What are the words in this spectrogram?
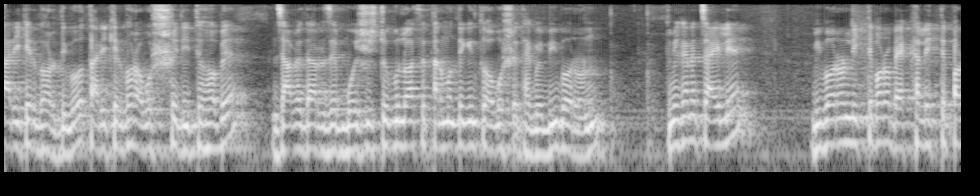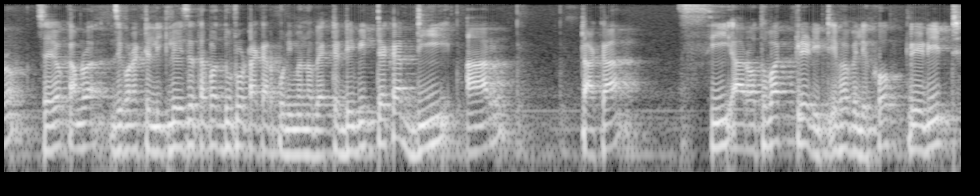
তারিখের ঘর দিব। তারিখের ঘর অবশ্যই দিতে হবে। জাবেদার যে বৈশিষ্ট্যগুলো আছে তার মধ্যে কিন্তু অবশ্যই থাকবে বিবরণ। তুমি এখানে চাইলে বিবরণ লিখতে পারো, ব্যাখ্যা লিখতে পারো। যাই হোক, আমরা যে কোনো একটা লিখলে হয়েছে, তারপর দুটো টাকার পরিমাণ হবে। একটা ডেবিট টাকা ডি আর টাকা সি আর অথবা ক্রেডিট এভাবে লেখো ক্রেডিট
